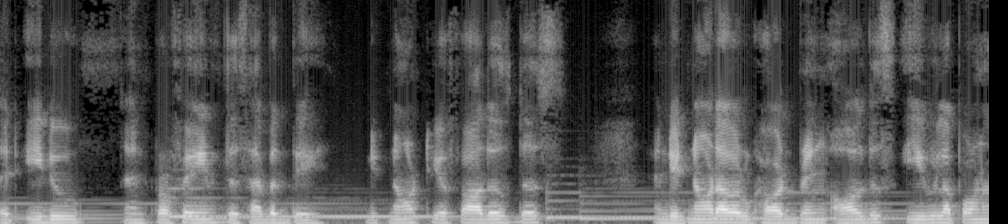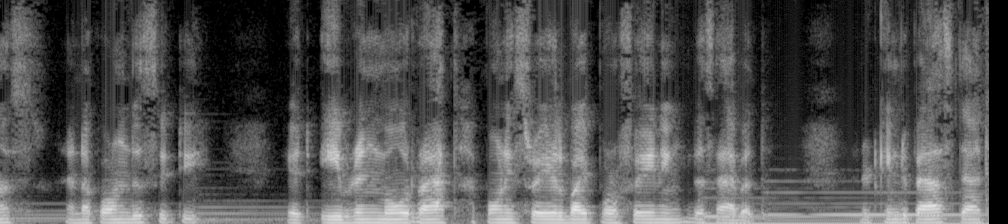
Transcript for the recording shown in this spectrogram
that ye do, and profane the Sabbath day? Did not your fathers thus? And did not our God bring all this evil upon us, and upon this city? Yet ye bring more wrath upon Israel by profaning the Sabbath. And it came to pass that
